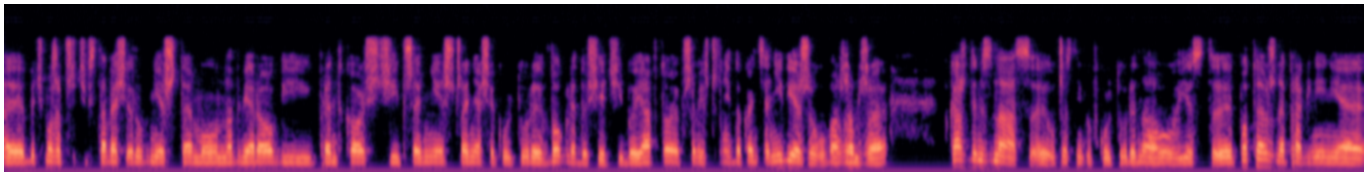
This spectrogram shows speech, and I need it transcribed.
y, być może przeciwstawia się również temu nadmiarowi prędkości przemieszczenia się kultury w ogóle do sieci, bo ja w to przemieszczenie do końca nie wierzę. Uważam, że każdym z nas, y, uczestników kultury, no, jest y, potężne pragnienie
